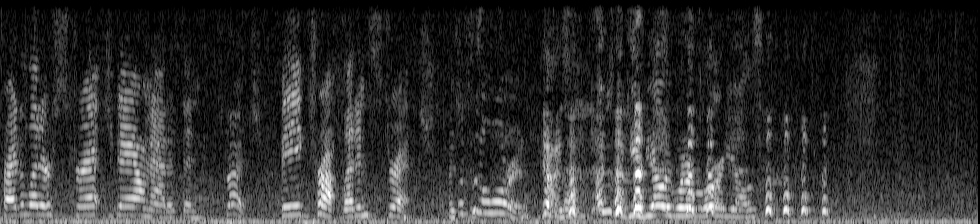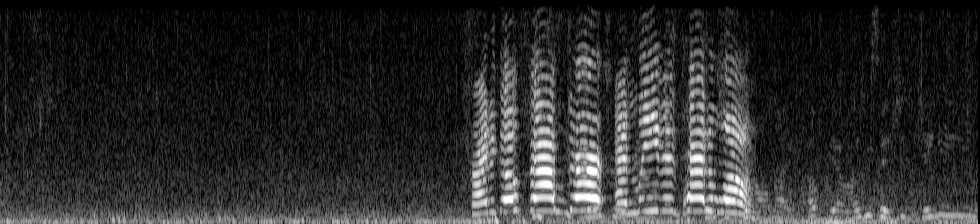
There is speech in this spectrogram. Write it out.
Try to let her stretch down, Addison. Stretch. Big trot. Let him stretch. I should Listen to Lauren. Yeah, I just, I just keep yelling whatever Lauren yells. Try to go faster and leave his head alone. All night. Oh, yeah, I was gonna say she's jigging and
